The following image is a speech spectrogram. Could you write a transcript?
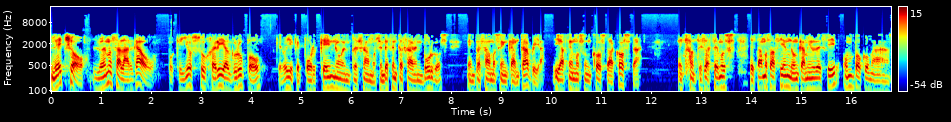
de hecho, lo hemos alargado porque yo sugerí al grupo que, oye, que por qué no empezamos, en vez de empezar en Burgos, empezamos en Cantabria y hacemos un costa a costa. Entonces hacemos, estamos haciendo un camino de CID un poco más,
